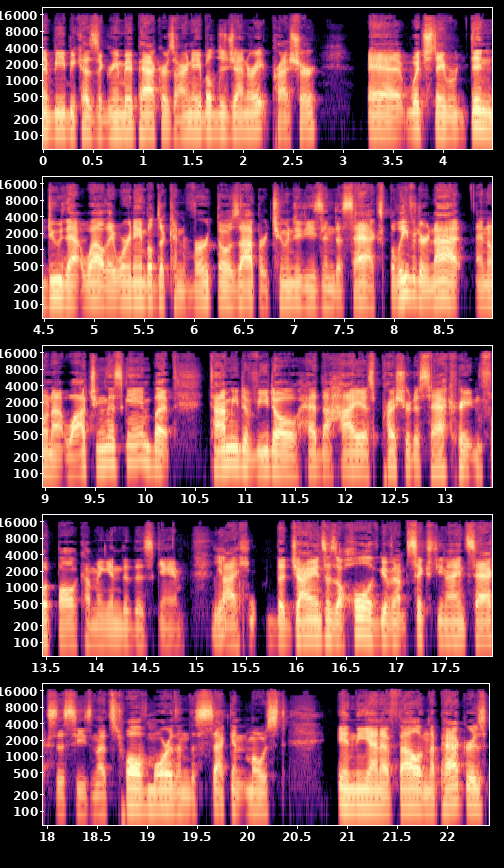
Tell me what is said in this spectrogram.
to be because the Green Bay Packers aren't able to generate pressure uh, which they didn't do that well. They weren't able to convert those opportunities into sacks. Believe it or not, I know not watching this game, but Tommy DeVito had the highest pressure to sack rate in football coming into this game. Yep. Uh, he, the Giants as a whole have given up 69 sacks this season. That's 12 more than the second most in the NFL. And the Packers,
